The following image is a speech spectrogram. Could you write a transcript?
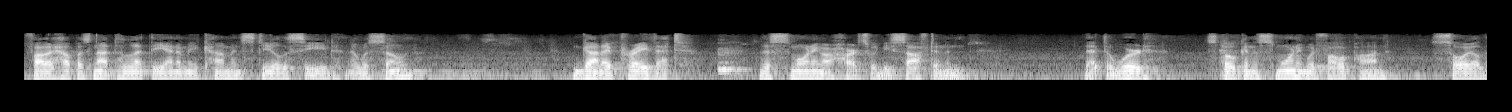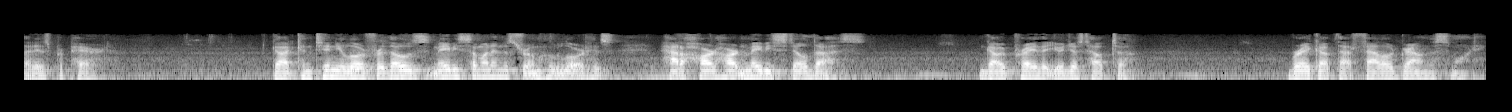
Father, help us not to let the enemy come and steal the seed that was sown. God, I pray that this morning our hearts would be softened and that the word spoken this morning would fall upon soil that is prepared. God, continue, Lord, for those, maybe someone in this room who, Lord, has had a hard heart and maybe still does. God, we pray that you would just help to break up that fallowed ground this morning.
